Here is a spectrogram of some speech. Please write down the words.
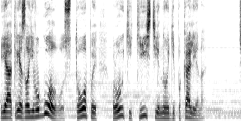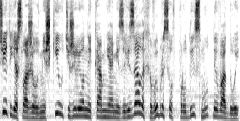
Я отрезал его голову, стопы, руки, кисти и ноги по колено. Все это я сложил в мешки, утяжеленные камнями, завязал их и выбросил в пруды с мутной водой,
